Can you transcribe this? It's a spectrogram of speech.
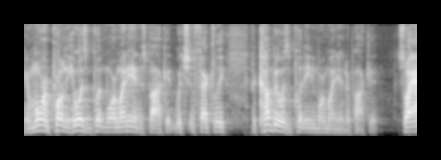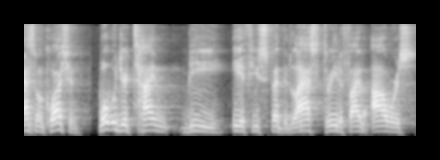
And more importantly, he wasn't putting more money in his pocket, which effectively the company wasn't putting any more money in their pocket. So I asked him a question What would your time be if you spent the last three to five hours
